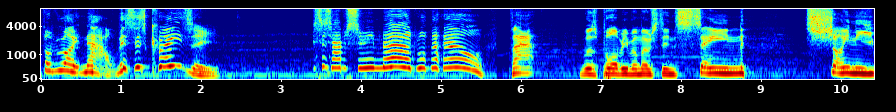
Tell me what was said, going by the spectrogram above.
for right now? This is crazy! This is absolutely mad, what the hell? That was probably the most insane shiny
